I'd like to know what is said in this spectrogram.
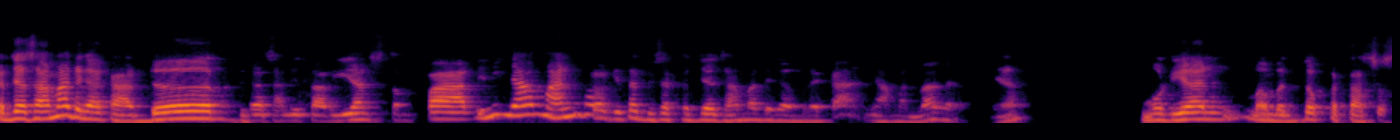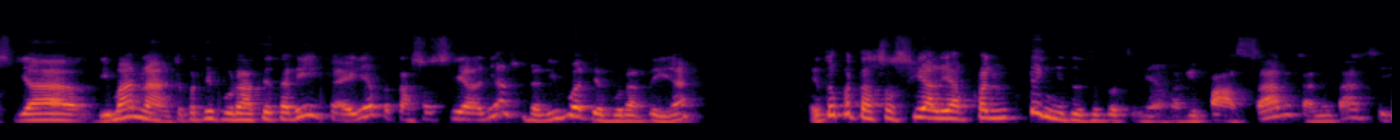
kerjasama dengan kader, dengan sanitarian setempat. Ini nyaman kalau kita bisa kerjasama dengan mereka, nyaman banget. Ya. Kemudian membentuk peta sosial di mana? Seperti Bu Rati tadi, kayaknya peta sosialnya sudah dibuat ya Bu Rati ya. Itu peta sosial yang penting itu sebetulnya bagi pasar sanitasi.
